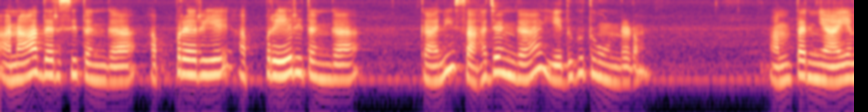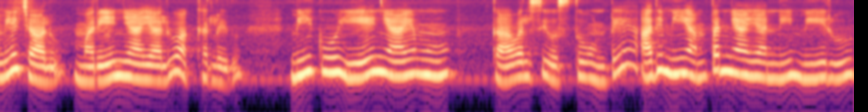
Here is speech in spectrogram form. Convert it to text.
అనాదర్శితంగా అప్రరే అప్రేరితంగా కానీ సహజంగా ఎదుగుతూ ఉండడం. అంత న్యాయమే చాలు. మరే న్యాయాలు అక్కర్లేదు. మీకు ఏ న్యాయము కావలసి వస్తూ ఉంటే అది మీ అంతర్న్యాయాన్ని మీరు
